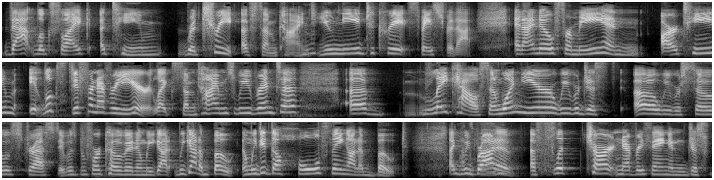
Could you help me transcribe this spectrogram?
that looks like a team retreat of some kind. Mm-hmm. You need to create space for that. And I know for me and our team, it looks different every year. Like sometimes we rent a, a lake house and one year we were just oh we were so stressed it was before covid and we got we got a boat and we did the whole thing on a boat like That's we brought a, a flip chart and everything and just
